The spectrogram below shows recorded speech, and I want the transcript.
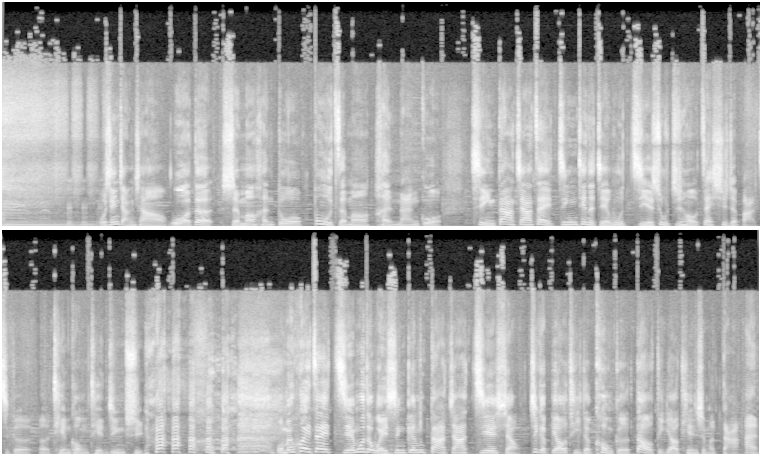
嗯，我先讲一下哦，我的什么很多不怎么很难过，请大家在今天的节目结束之后，再试着把这个呃填空填进去。我们会在节目的尾声跟大家揭晓这个标题的空格到底要填什么答案。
